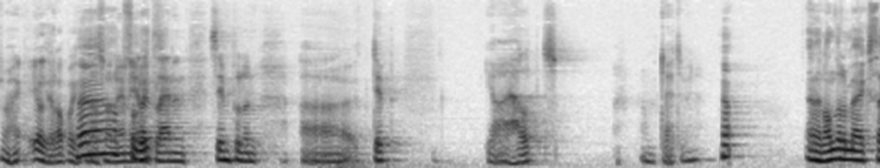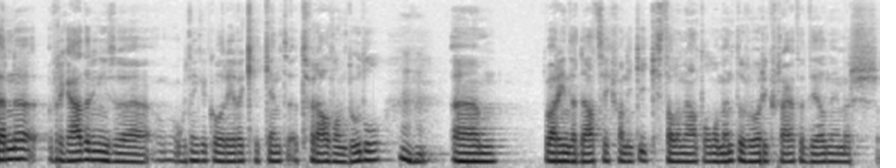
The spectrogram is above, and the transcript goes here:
Dat is heel grappig, Ja, zo'n hele kleine, simpele uh, tip. Ja, helpt om tijd te winnen. Ja. En een andere met externe vergadering is uh, ook denk ik wel redelijk gekend, het verhaal van Doodle. Mm -hmm. um, waar inderdaad zegt van ik, ik stel een aantal momenten voor, ik vraag de deelnemers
